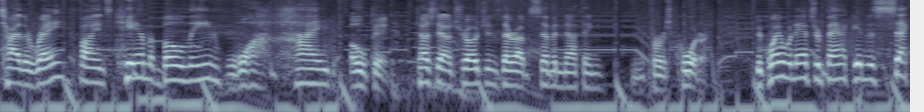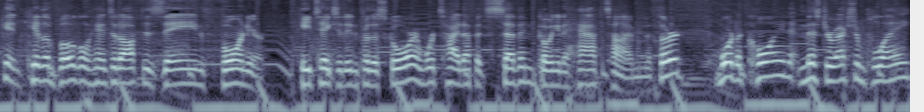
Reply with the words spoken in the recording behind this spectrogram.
Tyler Ray finds Cam Boline wide open. Touchdown Trojans, they're up 7 0 in the first quarter. DuQuoin would answer back in the second. Caleb Vogel hands it off to Zane Fournier. He takes it in for the score, and we're tied up at 7 going into halftime. In the third, more DuQuoin, misdirection play.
